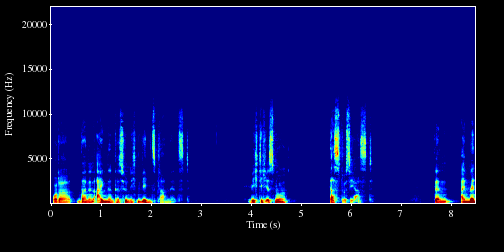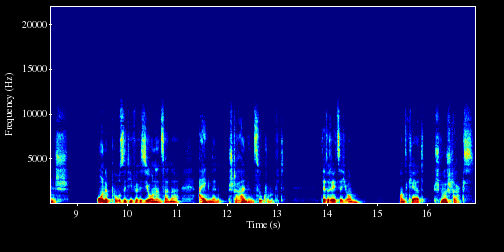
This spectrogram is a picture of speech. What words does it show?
oder deinen eigenen persönlichen Lebensplan nennst. Wichtig ist nur, dass du sie hast. Denn ein Mensch ohne positive Visionen seiner eigenen strahlenden Zukunft, der dreht sich um und kehrt schnurstracks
